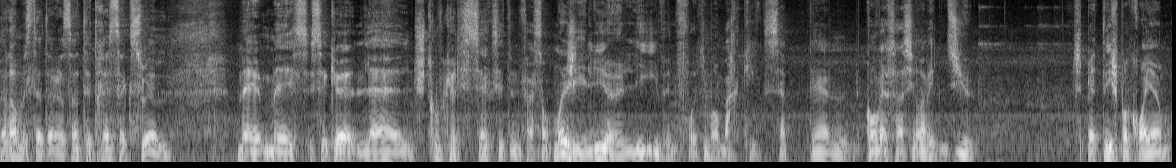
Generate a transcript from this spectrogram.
Non, non, mais c'est intéressant, t'es très sexuel. Mais, mais c'est c'est que la- je trouve que le sexe est une façon. Moi, j'ai lu un livre une fois qui m'a marqué qui s'appelle Conversation avec Dieu. Je suis pété, je suis pas croyant, moi.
